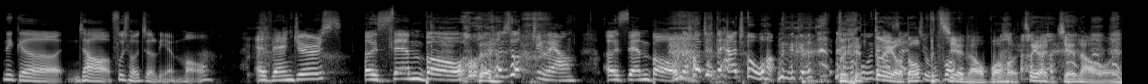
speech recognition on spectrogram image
那个，你知道《复仇者联盟》Avengers。Assemble，他说俊良 Assemble，然后就大家就往那个南湖队友都不见了，好不好？这个很煎熬哎。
